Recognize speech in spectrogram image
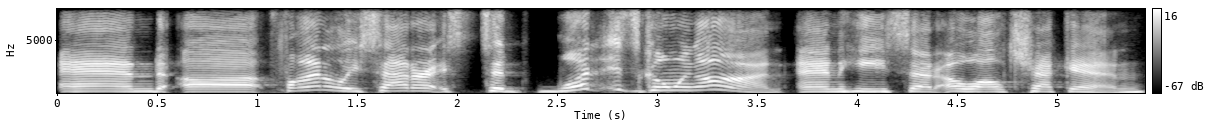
And uh finally Saturday I said, What is going on? And he said, Oh, I'll check in.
